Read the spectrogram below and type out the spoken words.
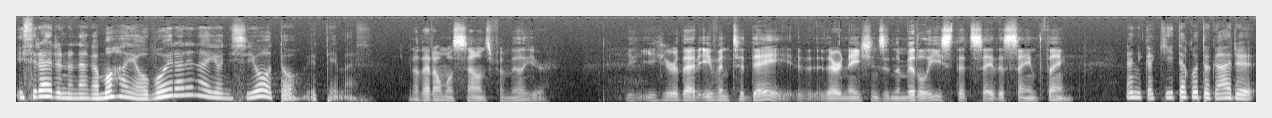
イスラエルの名がもはや覚えられないようにしようと言っています。You know, that almost sounds familiar. You, you hear that even today. There are nations in the Middle East that say the same thing. 何か聞いたことがある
